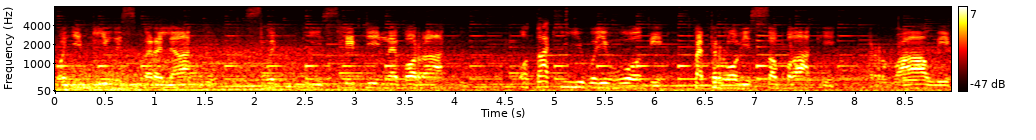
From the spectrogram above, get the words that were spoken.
Поніміли з переляку, сліпі, сліпі небораки. Отак її воєводи, Петрові собаки, рвали,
